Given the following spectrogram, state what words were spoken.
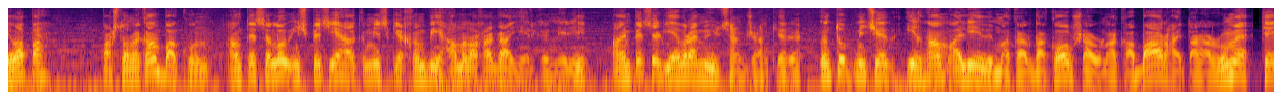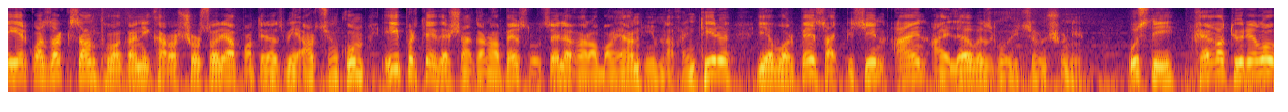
Եվ ապա Պաշտոնական Բաքուն, անտեսելով ինչպես ԵՀԿ Մինսկի խմբի համանախագահ երկրների, այնպես էլ Եվրամիության ջանքերը, ընդཐུպ մինչև Իլհամ Ալիևի մակարդակով շարունակաբար հայտարարում է, թե 2020 թվականի 44-օրյա պատերազմի արդյունքում իբր թե վերջնականապես լուծել է Ղարաբաղյան հիմնախնդիրը եւ որպես այդպիսին այն այլևս գոյություն չունի։ Ոստի խեղաթյուրելով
